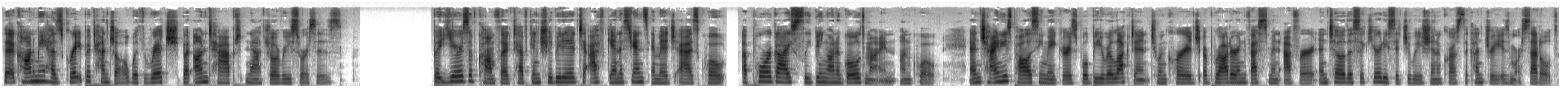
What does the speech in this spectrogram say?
the economy has great potential with rich but untapped natural resources. But years of conflict have contributed to Afghanistan's image as, quote, a poor guy sleeping on a gold mine, unquote, and Chinese policymakers will be reluctant to encourage a broader investment effort until the security situation across the country is more settled.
